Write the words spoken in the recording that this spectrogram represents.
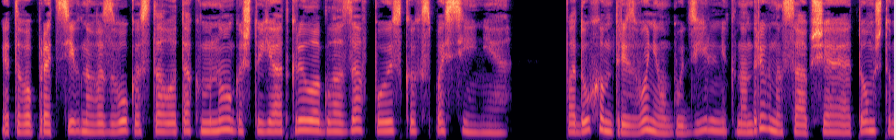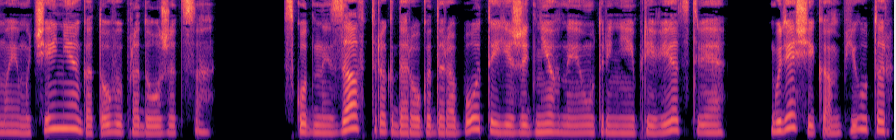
Этого противного звука стало так много, что я открыла глаза в поисках спасения. По духам трезвонил будильник, надрывно сообщая о том, что мои мучения готовы продолжиться. Скудный завтрак, дорога до работы, ежедневные утренние приветствия, гудящий компьютер,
